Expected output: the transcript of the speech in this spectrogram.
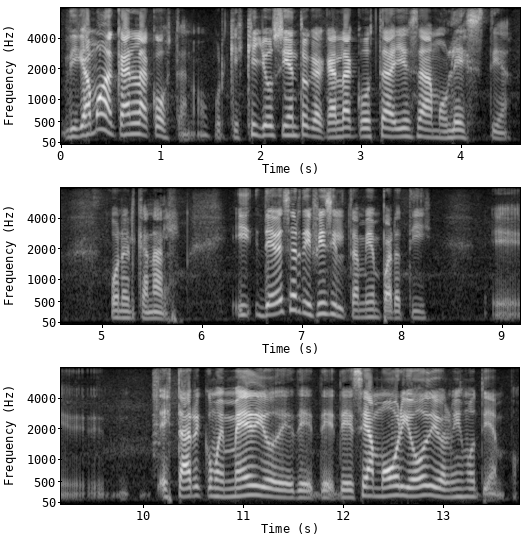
digamos acá en la costa, ¿no? Porque es que yo siento que acá en la costa hay esa molestia con el canal. Y debe ser difícil también para ti eh, estar como en medio de, ese amor y odio al mismo tiempo.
